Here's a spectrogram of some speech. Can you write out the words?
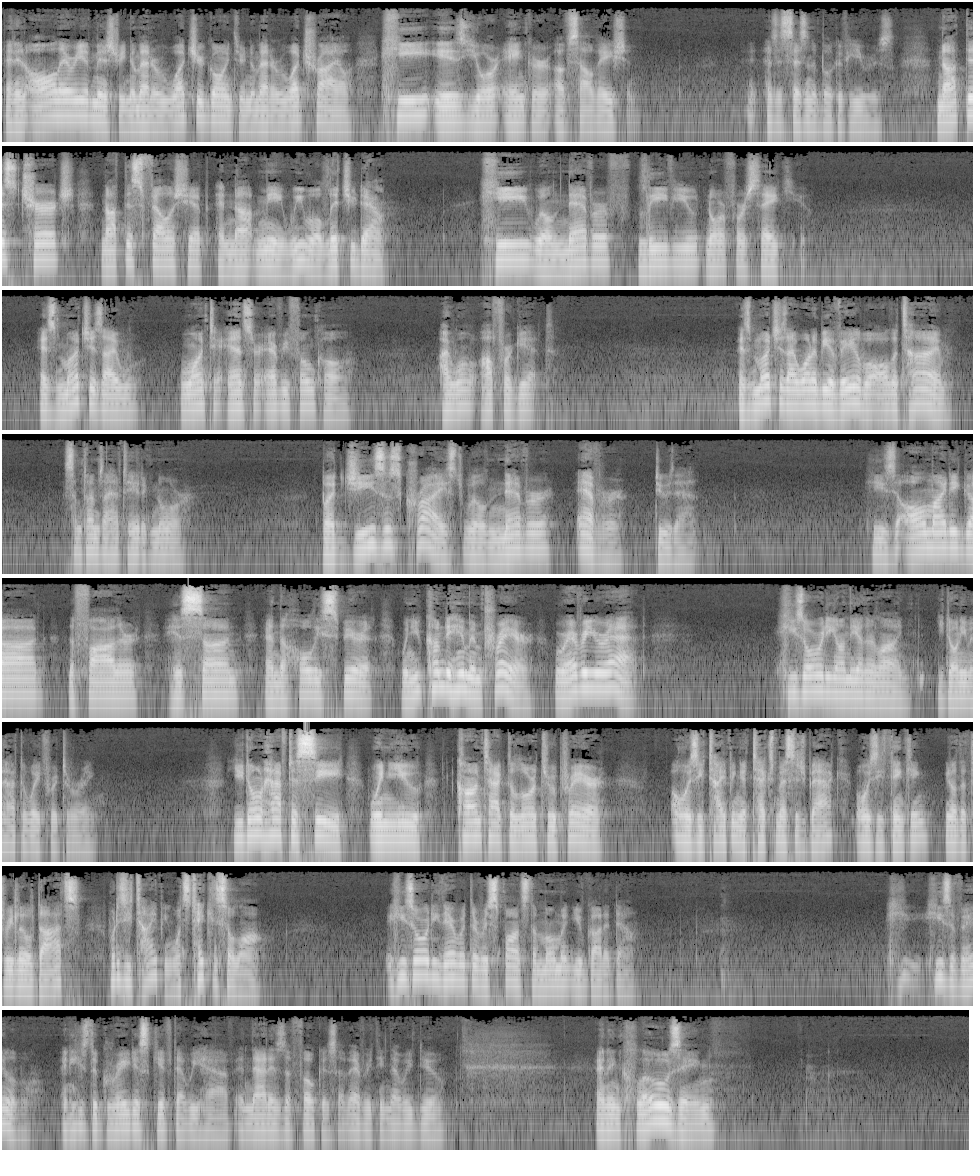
that in all area of ministry, no matter what you're going through, no matter what trial, He is your anchor of salvation, as it says in the book of Hebrews. Not this church, not this fellowship, and not me. We will let you down. He will never leave you nor forsake you. As much as I w- want to answer every phone call, I won't. I'll forget. As much as I want to be available all the time, sometimes I have to hit ignore. But Jesus Christ will never, ever do that. He's Almighty God, the Father, His Son, and the Holy Spirit. When you come to Him in prayer, wherever you're at, He's already on the other line. You don't even have to wait for it to ring. You don't have to see when you contact the Lord through prayer, oh, is He typing a text message back? Oh, is He thinking? You know, the three little dots? What is he typing? What's taking so long? He's already there with the response the moment you've got it down. He, he's available, and he's the greatest gift that we have, and that is the focus of everything that we do. And in closing,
